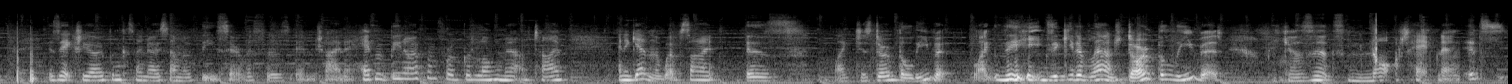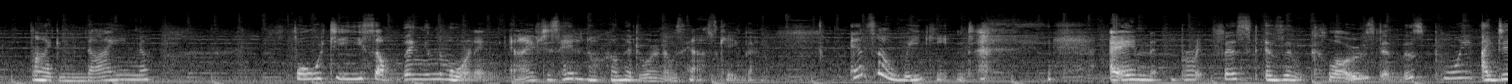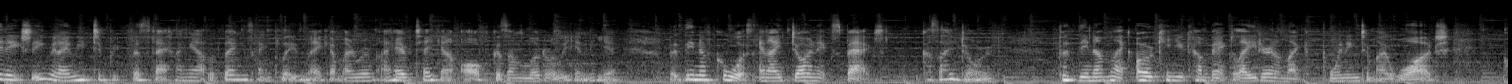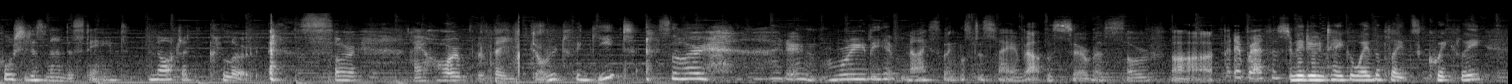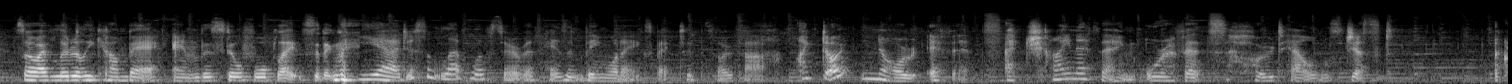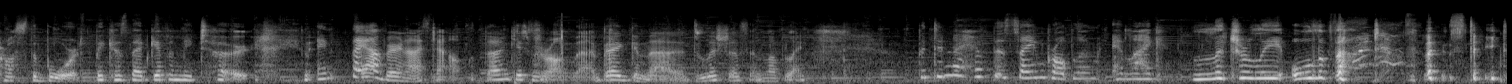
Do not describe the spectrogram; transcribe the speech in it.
is actually open because I know some of these services in China haven't been open for a good long amount of time. And again, the website is like, just don't believe it. Like the executive lounge, don't believe it because it's not happening. It's like 9 40 something in the morning and I've just had a knock on the door and it was housekeeping. It's a weekend and breakfast isn't closed at this point. I did actually, when I went to breakfast, I hung out the things, saying please make up my room. I have taken it off because I'm literally in here. But then of course, and I don't expect, because I don't, but then I'm like, oh, can you come back later? And I'm like pointing to my watch course she doesn't understand. Not a clue. so I hope that they don't forget. So I don't really have nice things to say about the service so far. But at breakfast they don't take away the plates quickly. So I've literally come back and there's still four plates sitting there. Yeah, just the level of service hasn't been what I expected so far. I don't know if it's a China thing or if it's hotels just across the board because they'd given me two. And they are very nice towels. Don't get me wrong they're big and they're delicious and lovely. But didn't I have the same problem at like literally all of the hotels that I've stayed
